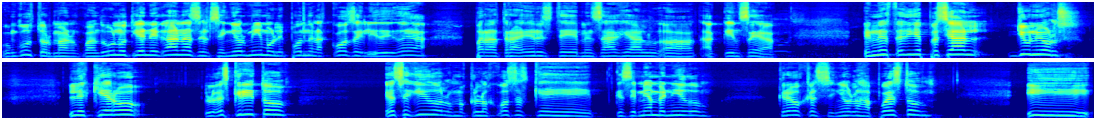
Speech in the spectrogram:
con gusto hermano. Cuando uno tiene ganas, el Señor mismo le pone la cosa y la idea para traer este mensaje a, quien sea. En este día especial, Juniors, les quiero, lo he escrito, he seguido las cosas que, que se me han venido, creo que el Señor las ha puesto. Y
